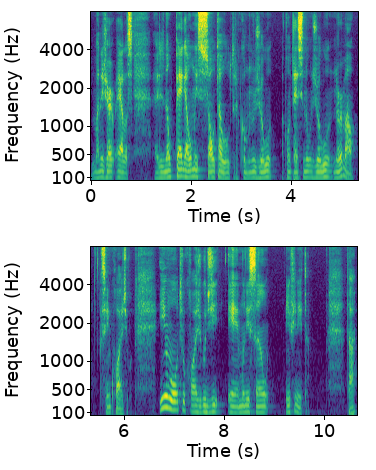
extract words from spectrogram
manejar elas. Ele não pega uma e solta a outra, como no jogo acontece no jogo normal, sem código. E um outro código de é, munição infinita, tá?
